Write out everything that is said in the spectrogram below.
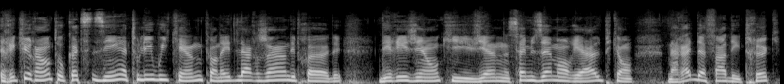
Récurrentes au quotidien, à tous les week-ends, qu'on ait de l'argent des, des, des régions qui viennent s'amuser à Montréal, puis qu'on arrête de faire des trucs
